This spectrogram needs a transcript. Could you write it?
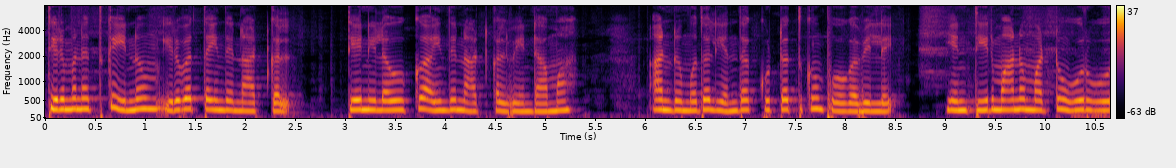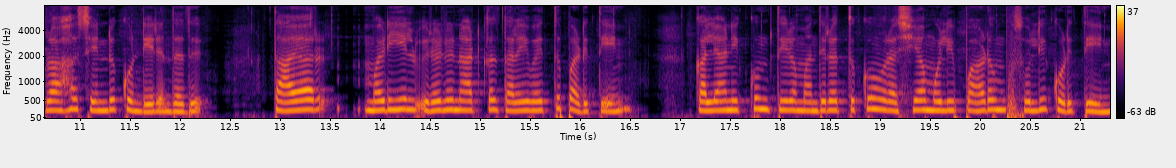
திருமணத்துக்கு இன்னும் இருபத்தைந்து நாட்கள். தேனிலவுக்கு ஐந்து நாட்கள் வேண்டாமா? அன்று முதல் எந்த கூட்டத்துக்கும் போகவில்லை. என் தீர்மானம் மட்டும் ஊர் ஊராக சென்று கொண்டிருந்தது. தாயார் மடியில் இரண்டு நாட்கள் தலை வைத்து படுத்தேன். கல்யாணிக்கும் திருமந்திரத்துக்கும் ரஷ்யா மொழி பாடம் சொல்லி கொடுத்தேன்.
